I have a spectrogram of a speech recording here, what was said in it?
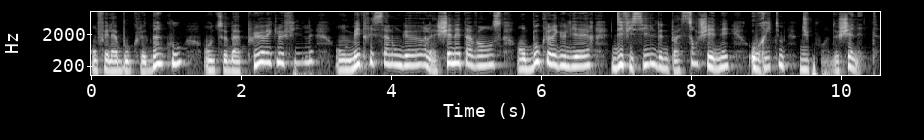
on fait la boucle d'un coup, on ne se bat plus avec le fil, on maîtrise sa longueur, la chaînette avance en boucle régulière, difficile de ne pas s'enchaîner au rythme du point de chaînette.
